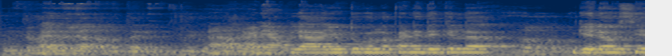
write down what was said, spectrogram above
ते फायनली आता हे हा, आणि. आपल्या युट्यूब लोकांनी देखील हो, हो. गेल्या वर्षी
